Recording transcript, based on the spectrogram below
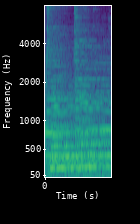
tum tum.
